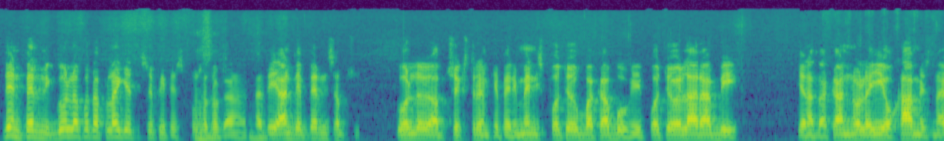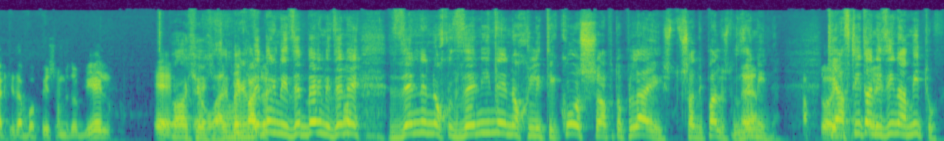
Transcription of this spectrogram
δεν παίρνει γκολ από τα πλάγια της επίθεσης. Πώς θα το κάνουμε. Δηλαδή, αν δεν παίρνεις γκολ από τους εξτρέμ και περιμένεις πότε ο Μπακαμπού ή πότε ο Ελαραμπή και να τα κάνουν όλα ή ο Χάμες να έρχεται από πίσω με τον Μπιέλ. Ε, όχι, ο όχι. Δεν παίρνει, δεν αντίπαλος- παίρνει, δεν, παίρνει, δεν, είναι, δεν, ενοχ, δεν είναι ενοχλητικός από το πλάι στους αντιπάλους του. Ναι, δεν είναι. αυτό και είναι, αυτή αυτό ήταν η είναι. δύναμή του.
